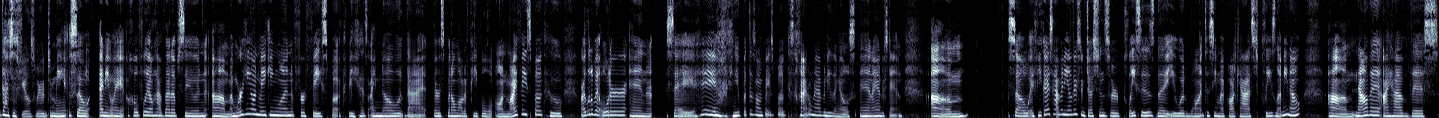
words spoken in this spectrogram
that just feels weird to me. So, anyway, hopefully I'll have that up soon. Um, I'm working on making one for Facebook because I know that there's been a lot of people on my Facebook who are a little bit older and say, Hey, can you put this on Facebook? Because I don't have anything else, and I understand. Um, so, if you guys have any other suggestions or places that you would want to see my podcast, please let me know. Um, now that I have this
